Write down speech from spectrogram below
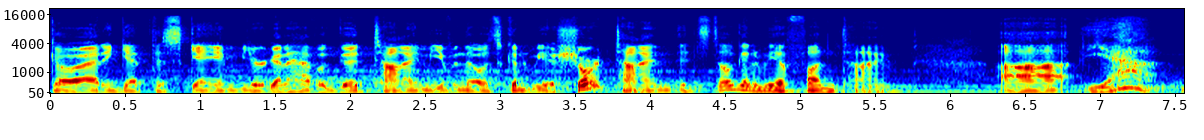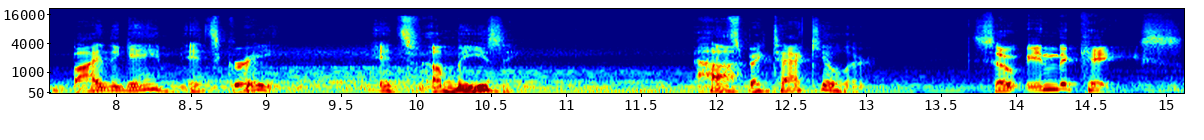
Go ahead and get this game. You're gonna have a good time, even though it's gonna be a short time. It's still gonna be a fun time. Uh, yeah, buy the game. It's great. It's amazing. Ha. It's spectacular. So, in the case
